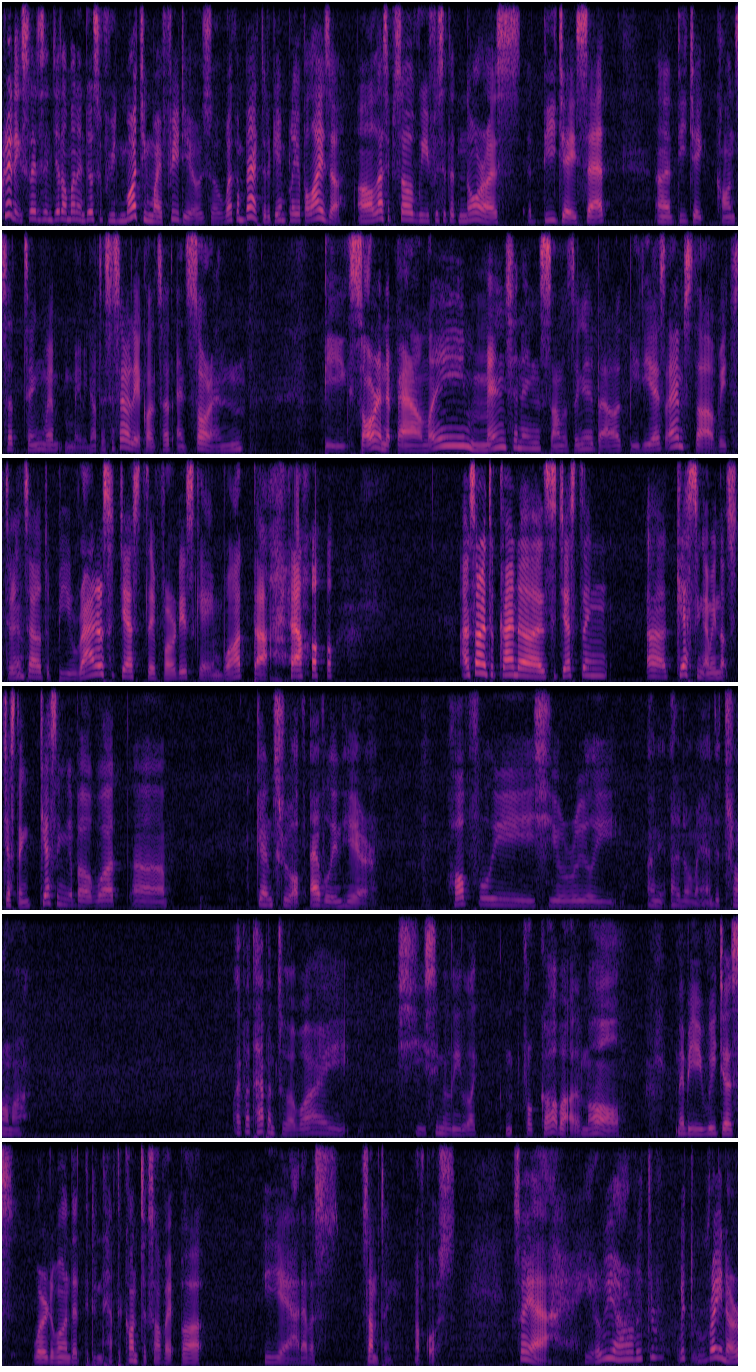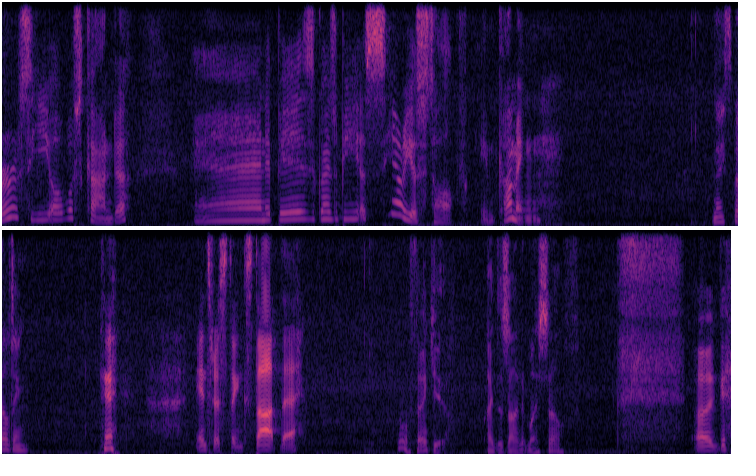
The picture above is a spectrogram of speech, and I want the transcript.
Greetings ladies and gentlemen and those who've been watching my videos, uh, welcome back to the gameplay of Eliza. Uh, last episode we visited Nora's uh, DJ set, uh, DJ concert thing, well, maybe not necessarily a concert, and Soren, big Soren apparently, mentioning something about BDSM stuff, which turns out to be rather suggestive for this game. What the hell? I'm starting to kinda suggesting, uh, guessing, I mean not suggesting, guessing about what, uh, came through of Evelyn here. Hopefully she really I mean I don't know man, the trauma. Like what happened to her? Why she seemingly like forgot about them all. Maybe we just were the one that didn't have the context of it, but yeah, that was something, of course. So yeah, here we are with with Rainer, CEO of Skandha. And it is going to be a serious talk incoming. Nice building. Interesting start there. Oh, thank you. I designed it myself. Ugh.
